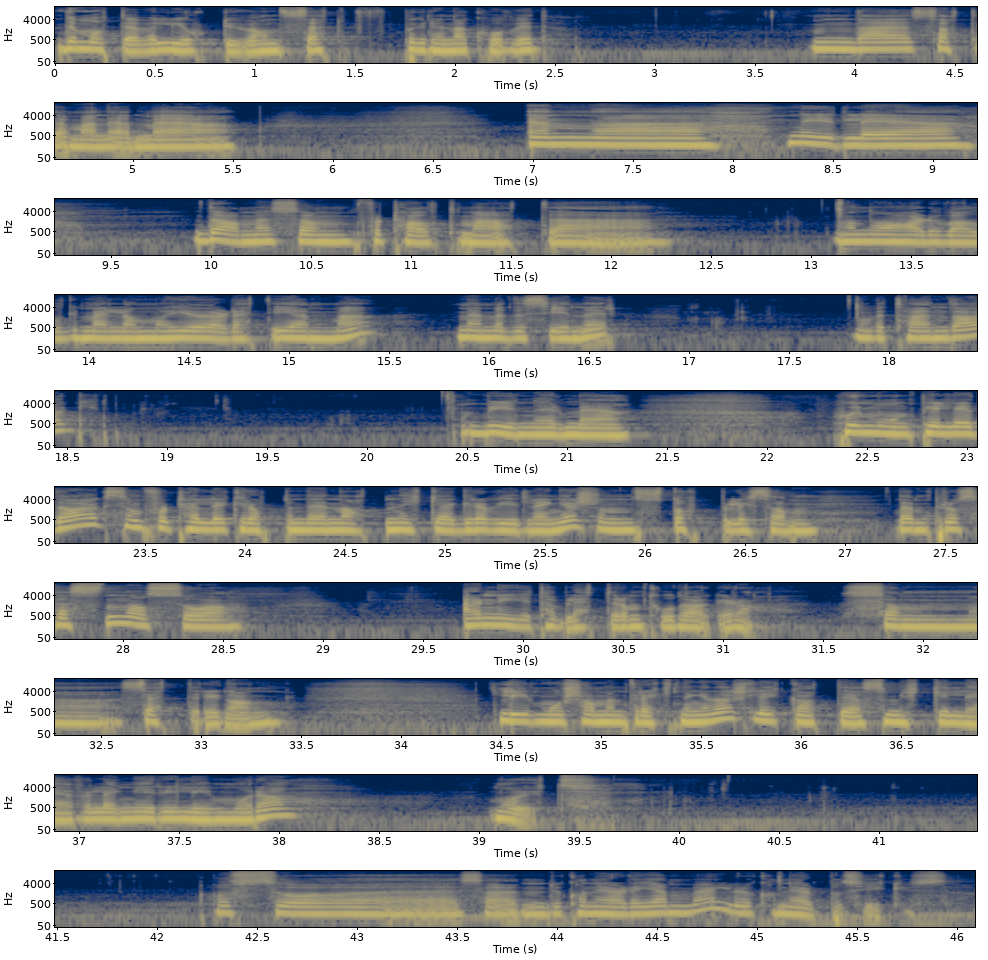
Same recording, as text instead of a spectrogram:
Det måtte jeg vel gjort uansett pga. covid. Men der satte jeg meg ned med en uh, nydelig dame som fortalte meg at uh, nå har du valget mellom å gjøre dette hjemme med medisiner vil ta en dag. Begynner med hormonpille i dag, som forteller kroppen din at den ikke er gravid lenger, så den stopper liksom den prosessen. Og så er nye tabletter om to dager, da, som uh, setter i gang livmorsammentrekningene, slik at det som ikke lever lenger i livmora, må ut. Og så eh, sa hun du kan gjøre det hjemme, eller du kan gjøre det på sykehuset.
